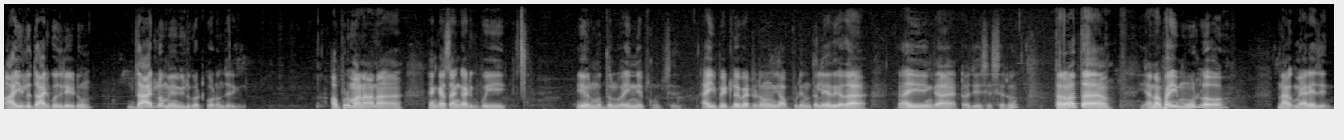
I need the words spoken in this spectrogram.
ఆ ఇల్లు దారికి వదిలేయడం దారిలో మేము ఇల్లు కట్టుకోవడం జరిగింది. అప్పుడు మా నాన్న వెంకట సంగాడికి పోయి ఏలు ముద్దలు అవి నేర్చుకుని వచ్చేది. అవి పెట్టిలో పెట్టడం అప్పుడు ఇంత లేదు కదా అవి ఇంకా అట్లా చేసేసారు. తర్వాత ఎనభై మూడులో నాకు మ్యారేజ్ అయింది.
